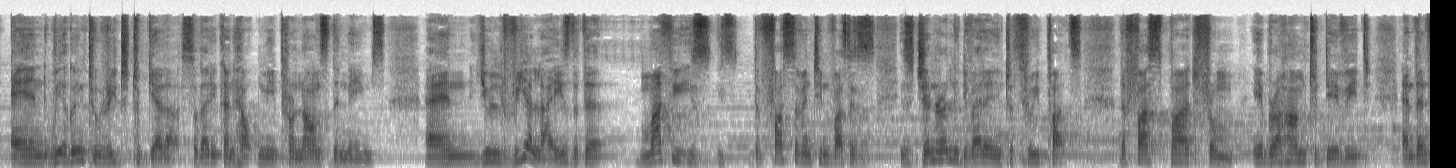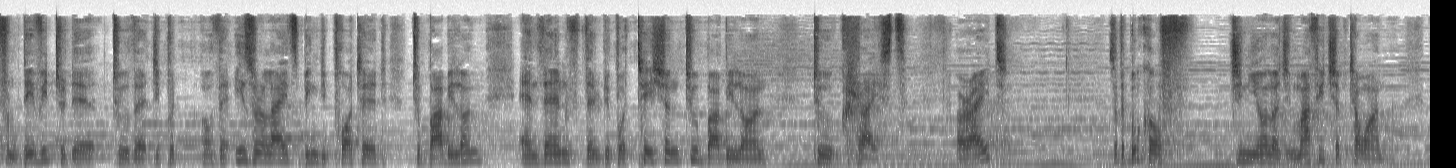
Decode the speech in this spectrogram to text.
And we are going to read together so that you can help me pronounce the names. And you'll realize that the Matthew is, is, the first 17 verses is, generally divided into three parts. The first part from Abraham to David, and then from David to the to the or uh, the Israelites being deported to Babylon, and then the deportation to Babylon to Christ. All right. So the book of genealogy, Matthew chapter one,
